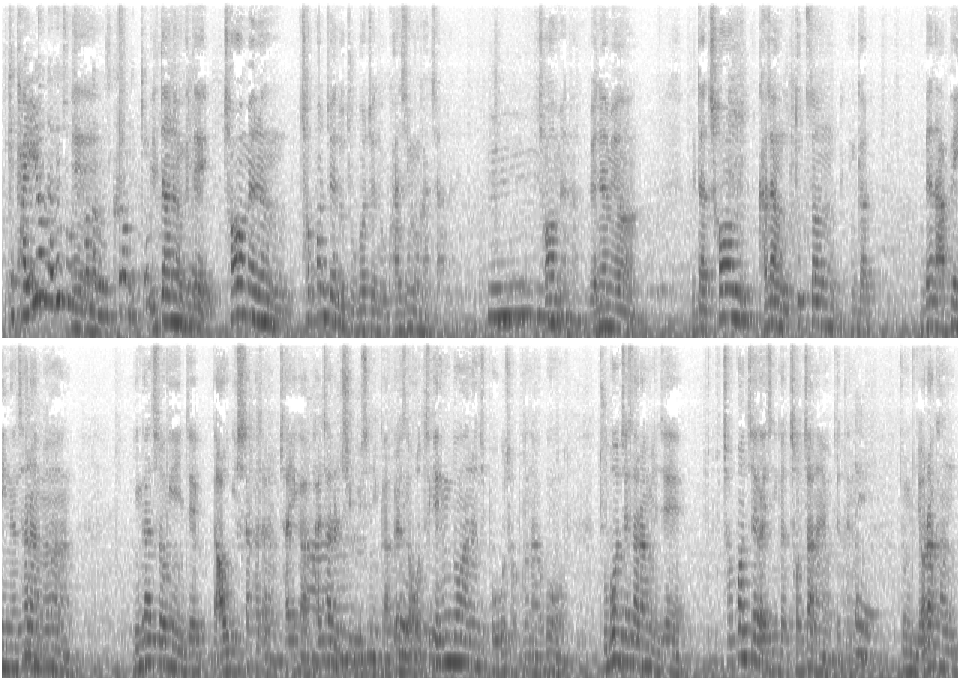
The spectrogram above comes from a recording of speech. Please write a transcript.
이렇게 단련을 해주고 예, 싶어 한다든지 그런 느낌? 일단은 근데 처음에는 첫 번째도 두 번째도 관심은 갖지 않아요. 음. 처음에는 왜냐면 일단 처음 가장 우뚝선 그러니까 맨 앞에 있는 사람은 인간성이 이제 나오기 시작하잖아요. 자기가 아. 팔자를 쥐고 있으니까 그래서 네. 어떻게 행동하는지 보고 접근하고 두 번째 사람은 이제 첫 번째가 있으니까 졌잖아요. 어쨌든 네. 좀 열악한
